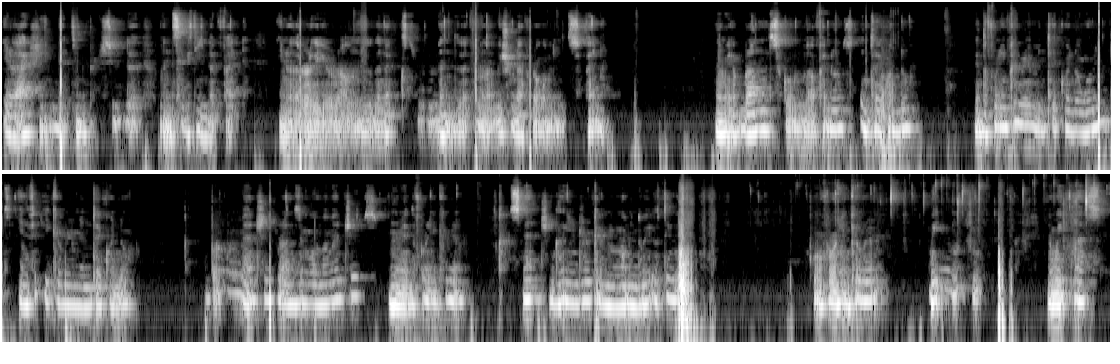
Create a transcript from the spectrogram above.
It'll actually the Team Pursuit the 116 the fight. You know, the earlier rounds of the next men's event will not be shown after a women's final. We have bronze gold finals in Taekwondo. We have the 40 kilogram in Taekwondo women's and 50 kilogram in Taekwondo matches, bronze and gold matches. And we the 40 kilogram snatch and clean jerk and women's weightlifting. For 40 kilogram weight, the weight class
